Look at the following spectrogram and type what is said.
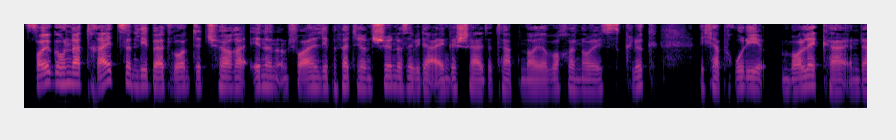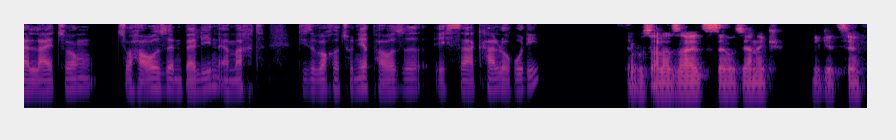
Folge 113, liebe Advantage-HörerInnen und vor allem liebe Patreons, schön, dass ihr wieder eingeschaltet habt. Neue Woche, neues Glück. Ich habe Rudi Mollecker in der Leitung zu Hause in Berlin. Er macht diese Woche Turnierpause. Ich sag Hallo Rudi. Servus allerseits, Servus Janik, wie geht's dir?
